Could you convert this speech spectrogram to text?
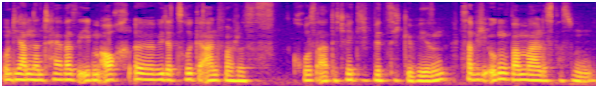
Und die haben dann teilweise eben auch äh, wieder zurückgeantwortet. Das ist großartig, richtig witzig gewesen. Das habe ich irgendwann mal, das war so ein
